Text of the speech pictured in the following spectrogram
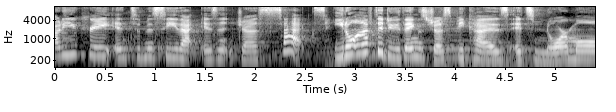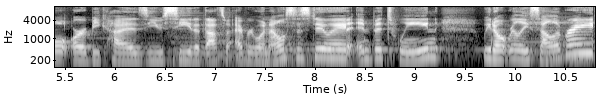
how do you create intimacy that isn't just sex? You don't have to do things just because it's normal or because you see that that's what everyone else is doing. In between, we don't really celebrate.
